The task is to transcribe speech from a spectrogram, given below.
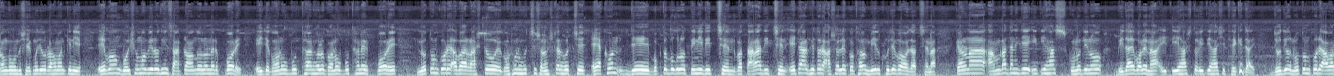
বঙ্গবন্ধু শেখ মুজিবুর রহমানকে নিয়ে এবং বৈষম্য বিরোধী ছাত্র আন্দোলনের পরে, এই যে গণ অভ্যুত্থান হলো গণ অভ্যুত্থানের পরে নতুন করে আবার রাষ্ট্র গঠন হচ্ছে, সংস্কার হচ্ছে। এখন যে বক্তব্যগুলো তিনি দিচ্ছেন বা তারা দিচ্ছেন, এটার ভিতরে আসলে কোথাও মিল খুঁজে পাওয়া যাচ্ছে না। কেননা আমরা জানি যে ইতিহাস কোনোদিনও বিদায় বলে না, ইতিহাস তো ইতিহাসই থেকে যায়। যদিও নতুন করে আবার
